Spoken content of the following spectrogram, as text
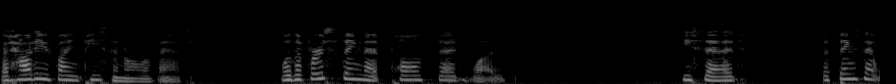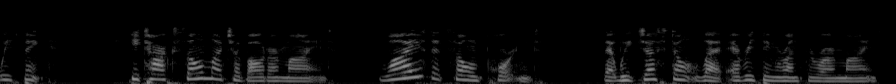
But how do you find peace in all of that? Well, the first thing that Paul said was, he said, the things that we think. He talks so much about our mind. Why is it so important that we just don't let everything run through our minds?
